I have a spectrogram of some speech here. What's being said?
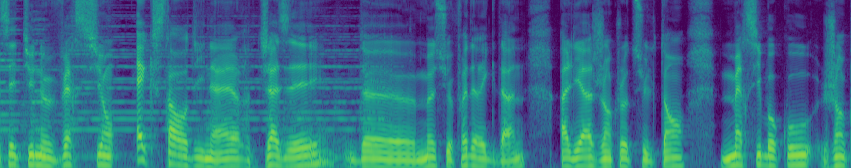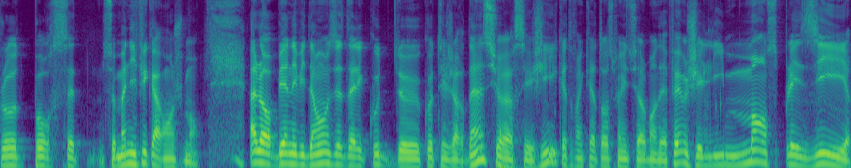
C'est une version extraordinaire, jazzée, de Monsieur Frédéric Dan, alias Jean-Claude Sultan. Merci beaucoup, Jean-Claude, pour ce magnifique arrangement. Alors, bien évidemment, vous êtes à l'écoute de Côté Jardin sur RCJ, 94 minutes sur la bande FM. J'ai l'immense plaisir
